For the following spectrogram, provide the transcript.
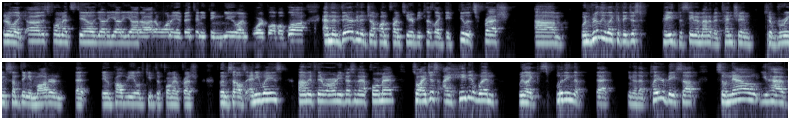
that are like, oh, this format's stale, yada yada yada. I don't want to invent anything new. I'm bored, blah blah blah. And then they're going to jump on Frontier because like they feel it's fresh. Um, when really, like if they just paid the same amount of attention to brewing something in modern, that they would probably be able to keep the format fresh for themselves, anyways. Um, if they were already invested in that format. So I just I hate it when we like splitting the that you know that player base up. So now you have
